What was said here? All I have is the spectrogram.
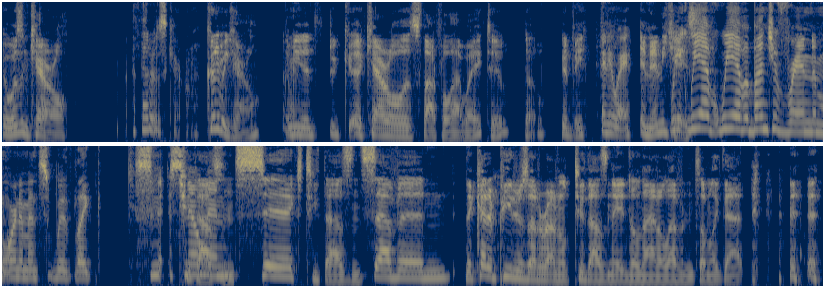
It wasn't Carol. I thought it was carol Could have been Carol. I mean, it's, uh, Carol is thoughtful that way too, so could be. anyway In any case, we have we have a bunch of random ornaments with like sn- snowmen 2006, 2007. They kind of peters out around 2008 until 9 11, something like that.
